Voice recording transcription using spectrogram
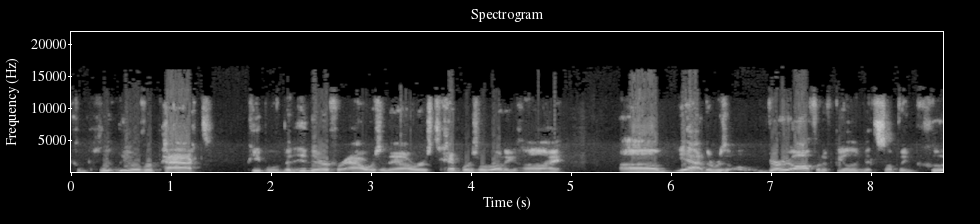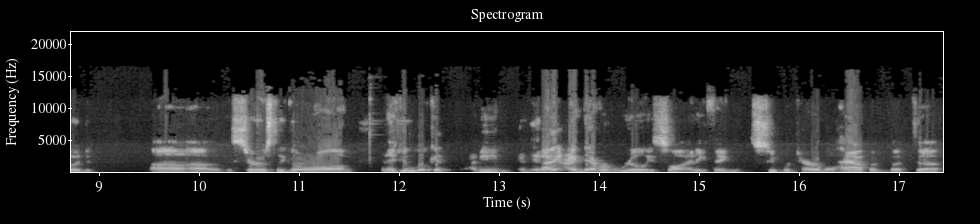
completely overpacked. People have been in there for hours and hours. Tempers were running high. Um, yeah, there was very often a feeling that something could uh, seriously go wrong. And if you look at, I mean, and, and I, I, never really saw anything super terrible happen, but uh,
